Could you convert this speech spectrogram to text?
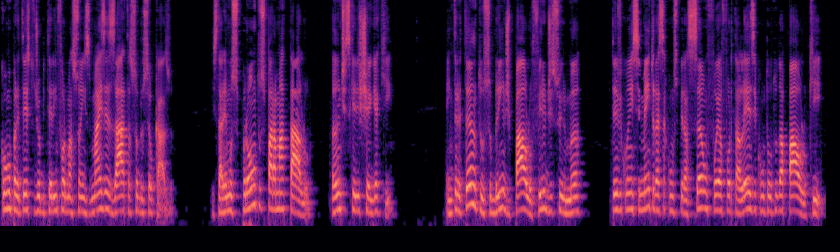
com o pretexto de obter informações mais exatas sobre o seu caso. Estaremos prontos para matá-lo antes que ele chegue aqui. Entretanto, o sobrinho de Paulo, filho de sua irmã, teve conhecimento dessa conspiração, foi à fortaleza e contou tudo a Paulo, que,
